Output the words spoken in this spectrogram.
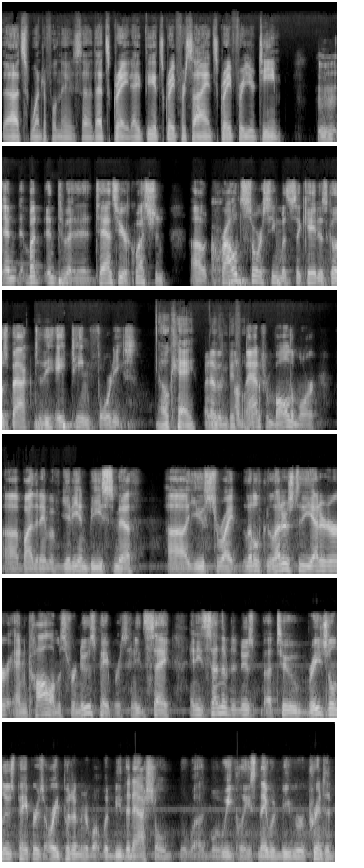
That's wonderful news. So that's great. I think it's great for science. Great for your team. Mm-hmm. And but and to, to answer your question, uh, crowdsourcing with cicadas goes back to the 1840s. Okay. A, a, man from Baltimore uh, by the name of Gideon B. Smith uh, used to write little letters to the editor and columns for newspapers, and he'd say, and he'd send them to news uh, to regional newspapers, or he'd put them in what would be the national uh, weeklies, and they would be reprinted.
